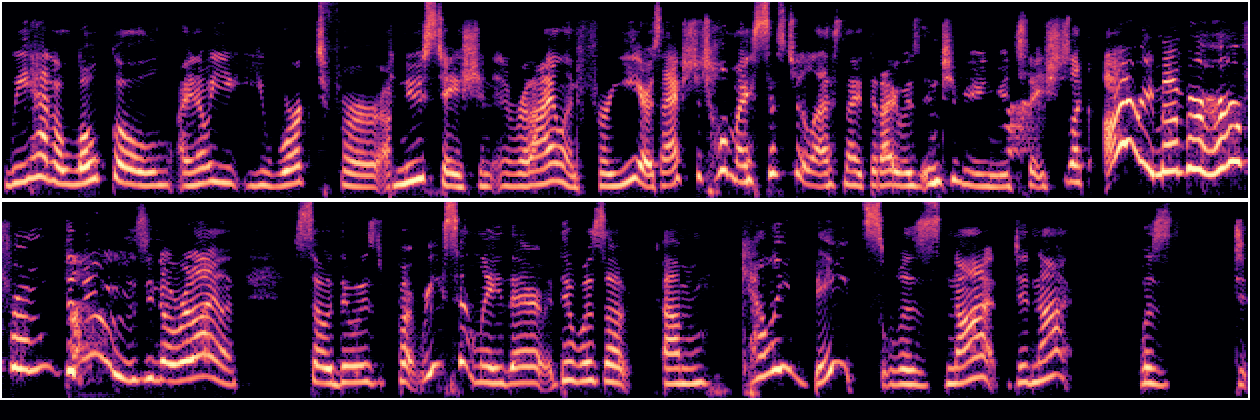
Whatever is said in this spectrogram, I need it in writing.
we had a local i know you, you worked for a news station in rhode island for years. I actually told my sister last night that i was interviewing you today. She's like i remember her from the news you know rhode island. So there was but recently there there was a um kelly bates was not did not was d-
